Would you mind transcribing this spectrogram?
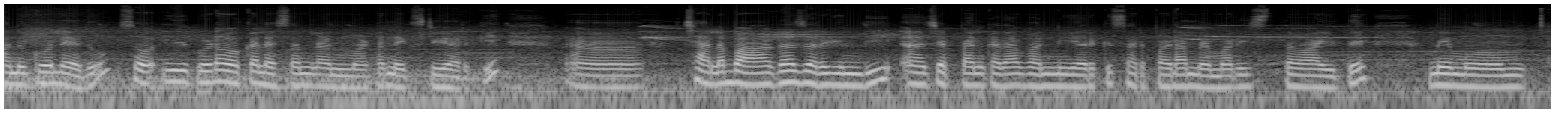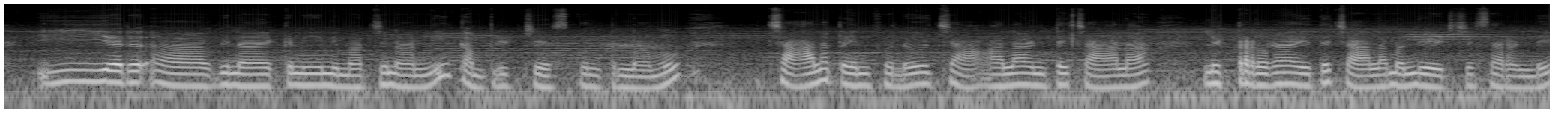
అనుకోలేదు. సో ఇది కూడా ఒక లెసన్లు అనమాట నెక్స్ట్ ఇయర్కి చాలా బాగా జరిగింది. చెప్పాను కదా వన్ ఇయర్కి సరిపడా మెమరీస్తో అయితే మేము ఈ ఇయర్ వినాయకుని నిమజ్జనాన్ని కంప్లీట్ చేసుకుంటున్నాము. చాలా పెయిన్ఫుల్ చాలా అంటే చాలా లిటరల్గా అయితే చాలామంది ఏడ్చేశారండి.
